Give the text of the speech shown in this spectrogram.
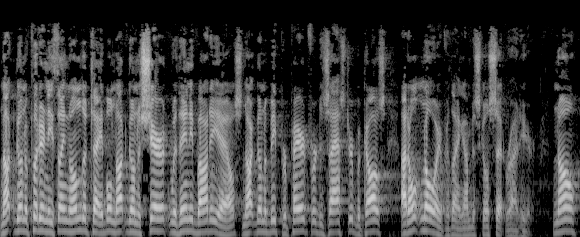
Not going to put anything on the table, not going to share it with anybody else, not going to be prepared for disaster because I don't know everything. I'm just going to sit right here. No,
